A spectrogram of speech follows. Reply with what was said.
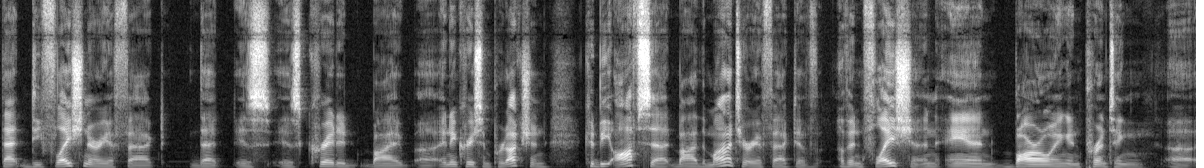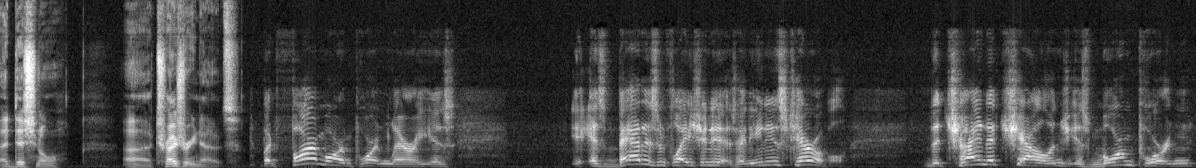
that deflationary effect that is is created by uh, an increase in production could be offset by the monetary effect of, of inflation and borrowing and printing uh, additional uh, treasury notes. But far more important, Larry, is as bad as inflation is, and it is terrible, the China challenge is more important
